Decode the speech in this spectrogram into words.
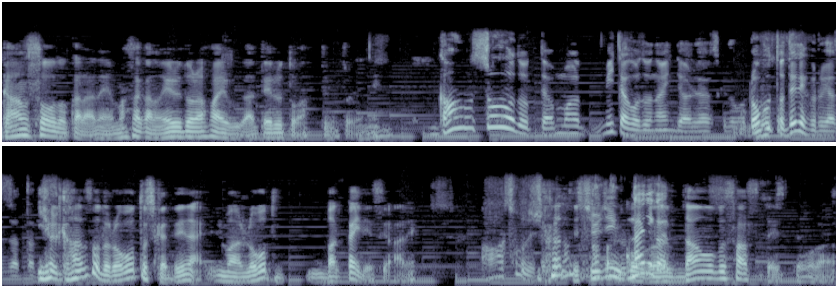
ガンソードからね、まさかのエルドラ5が出るとはってことでね。ガンソードってあんま見たことないんであれなんですけど、ロボット出てくるやつだったいや、ガンソードロボットしか出ない。まあ、ロボットばっかりですよ、あれ。ああ、そうでしょ。だって主人公何がが、ダン・オブ・サースデーってほら、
